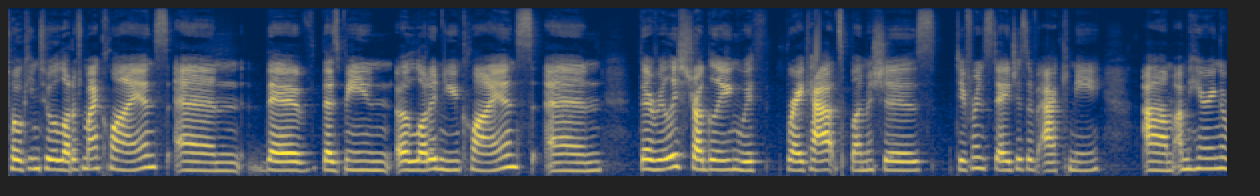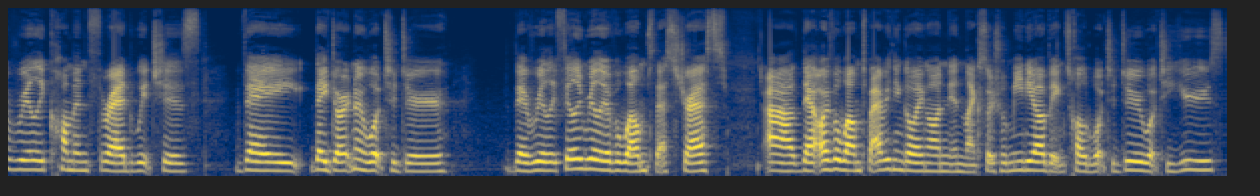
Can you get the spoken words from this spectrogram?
talking to a lot of my clients and they've there's been a lot of new clients and they're really struggling with breakouts, blemishes, different stages of acne. Um, I'm hearing a really common thread, which is they they don't know what to do. They're really feeling really overwhelmed. They're stressed. Uh, they're overwhelmed by everything going on in like social media, being told what to do, what to use.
